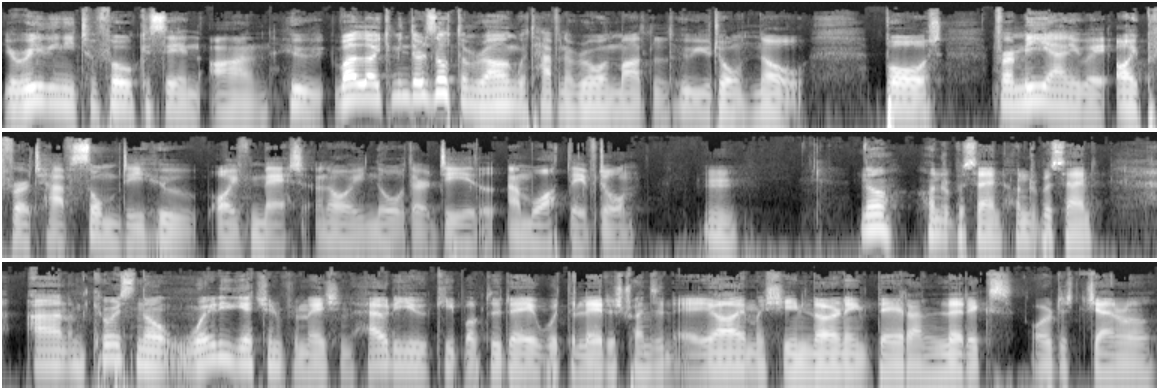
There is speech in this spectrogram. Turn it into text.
you really need to focus in on who. Well, like, I mean, there's nothing wrong with having a role model who you don't know. But for me, anyway, I prefer to have somebody who I've met and I know their deal and what they've done. Hmm. No, hundred percent, hundred percent. And I'm curious to know where do you get your information? How do you keep up to date with the latest trends in AI, machine learning, data analytics, or just general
